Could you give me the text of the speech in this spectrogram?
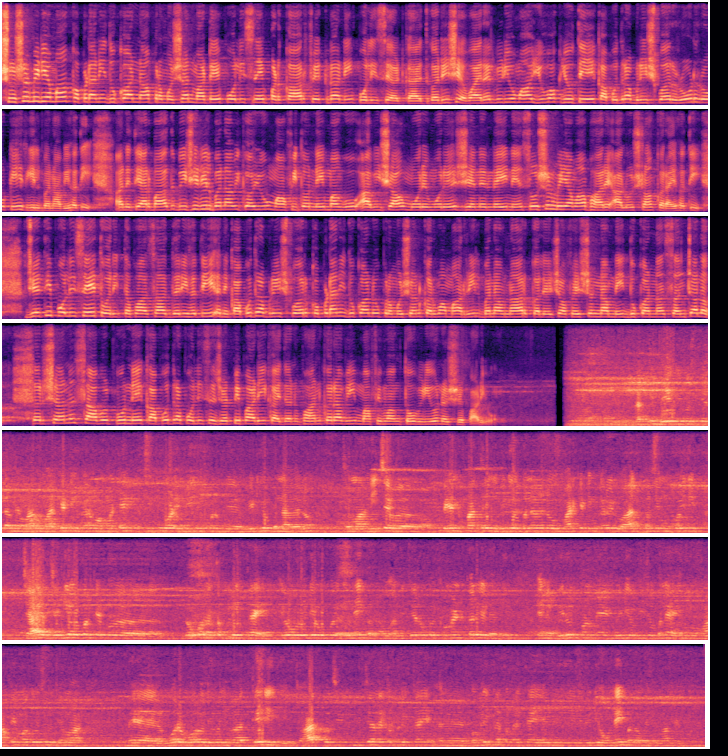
Social મીડિયામાં કપડાની દુકાનના પ્રમોશન માટે પોલીસને પડકાર ફેંકડાની પોલીસે અટકાયત કરી છે. વાયરલ વિડીયોમાં યુવક યુવતીએ કાપોદ્રા બ્રિજ પર રોડ રોકી રીલ બનાવી હતી અને ત્યારબાદ બીજી રીલ બનાવી કહ્યું, માફી તો નહીં માંગુ, આવી શાવ મોરે મોરે જેને લઈને સોશિયલ મીડિયામાં ભારે આલોચના કરાઈ હતી. જેથી પોલીસે ત્વરિત તપાસ હાથ ધરી હતી અને કાપોદ્રા બ્રિજ પર કપડાની દુકાનનું પ્રમોશન કરવામાં રીલ બનાવનાર કલેજા ફેશન નામની દુકાનના સંચાલક દર્શન સાવરપુરને કાપોદ્રા પોલીસે ઝડપી પાડી કાયદાનું ભાન કરાવી માફી માંગતો વીડિયો નજરે પાડ્યો. આજથી બે દિવસ પહેલાં મેં મારું માર્કેટિંગ કરવા માટે ચીકુવાડી બીજ ઉપર વીડિયો બનાવેલો, જેમાં નીચે પેન પાથરીને વીડિયો બનાવેલો માર્કેટિંગ કરેલું. આજ પછી હું કોઈની જાહેર જગ્યા ઉપર કે લોકોને તકલીફ થાય એવો વીડિયો કોઈ નહીં બનાવું. અને જે લોકોએ કમેન્ટ કરેલી હતી, એને વિરુદ્ધ પણ મેં એક વીડિયો બીજો બનાવ્યો. એની હું માફી માગું છું, જેમાં મેં મોરે મોરો દેવાની વાત કરી હતી તો આજ પછી બીજાને તકલીફ થાય અને પબ્લિકને તકલીફ થાય એવી વીડિયો નહીં બનાવું માફી.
